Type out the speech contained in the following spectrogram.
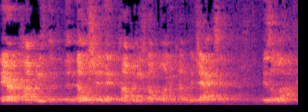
there are companies. The, the notion that companies don't want to come to Jackson is a lie,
